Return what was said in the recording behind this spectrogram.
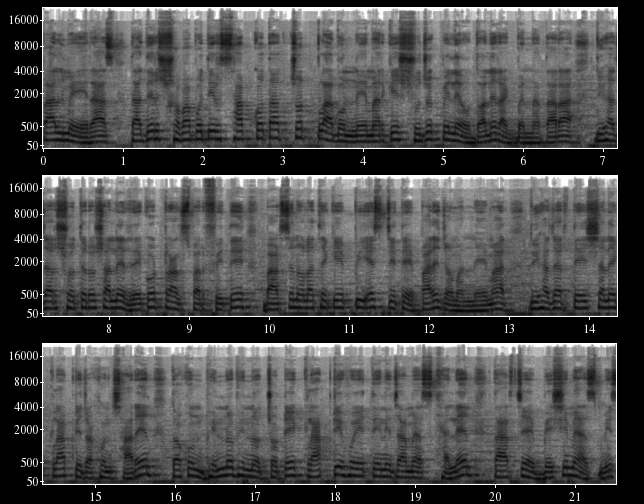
পালমেরাস তাদের সভাপতির সাপকতা চোট প্লাবন নেইমারকে সুযোগ পেলেও দলে রাখবেন না। তারা দুই সালের রেকর্ড ট্রান্সফার ফিতে বার্সেলোনা থেকে পিএসজিতে পারে জমান নেইমার। দুই সালে ক্লাবটি যখন ছাড়েন, তখন ভিন্ন ভিন্ন চোটে ক্লাবটি হয়ে তিনি যা ম্যাচ খেলেন, তার চেয়ে বেশি ম্যাচ মিস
